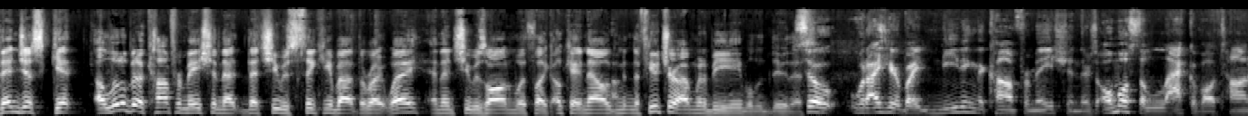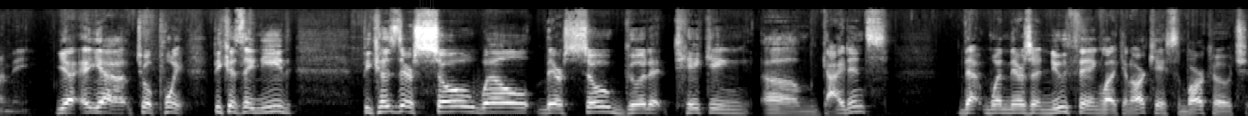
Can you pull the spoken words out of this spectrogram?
Then just get a little bit of confirmation that that she was thinking about it the right way and then she was on with like okay now in the future i'm going to be able to do this So, what I hear by needing the confirmation, there's almost a lack of autonomy. yeah eh, yeah to a point because they need because they're so well they're so good at taking um, guidance that when there's a new thing like in our case the bar coach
